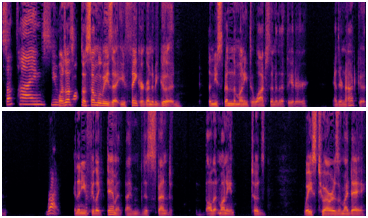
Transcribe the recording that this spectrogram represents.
Sometimes you Well, there's also some movies that you think are going to be good, then you spend the money to watch them in the theater, and they're not good. right. And then you feel like, damn it, I just spent all that money to waste two hours of my day.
